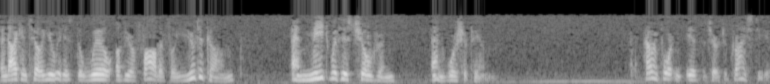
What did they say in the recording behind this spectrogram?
And I can tell you it is the will of your Father for you to come and meet with his children and worship him. How important is the Church of Christ to you?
